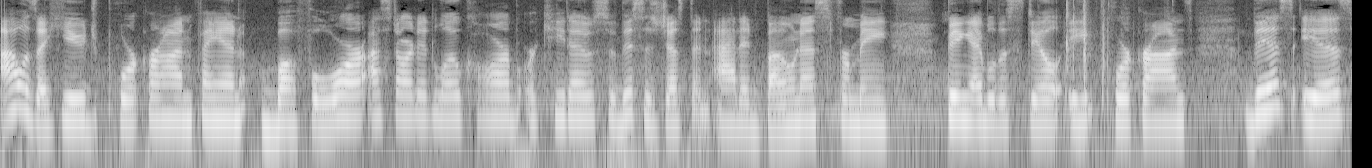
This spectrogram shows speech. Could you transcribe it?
I was a huge pork rind fan before I started low carb or keto, so this is just an added bonus for me being able to still eat pork rinds. This is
